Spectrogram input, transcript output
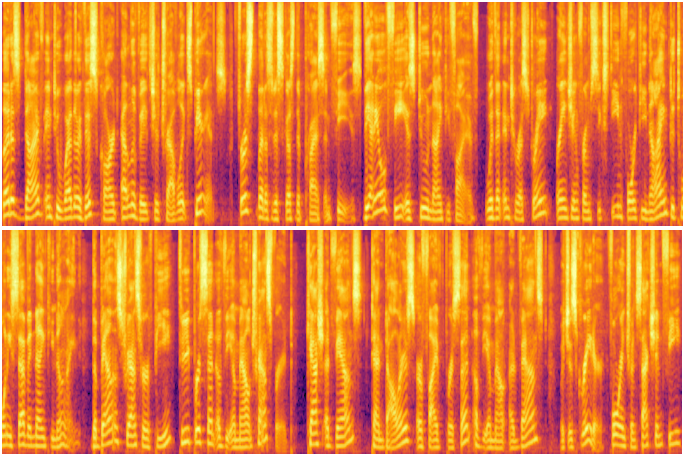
Let us dive into whether this card elevates your travel experience. First, let us discuss the price and fees. The annual fee is 295, with an interest rate ranging from $16.49 to $27.99. The balance transfer fee, 3% of the amount transferred. Cash advance, $10 or 5% of the amount advanced, which is greater. Foreign transaction fee,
